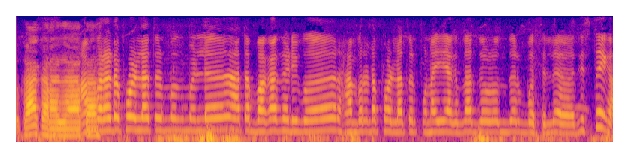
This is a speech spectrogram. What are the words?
काय करायचं आता? हांबराडा फोडला तर मग म्हणलं आता बघा घडीवर. हांबराडा फोडला तर पुन्हा एकदा जळून जर बसलं दिसतंय का?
